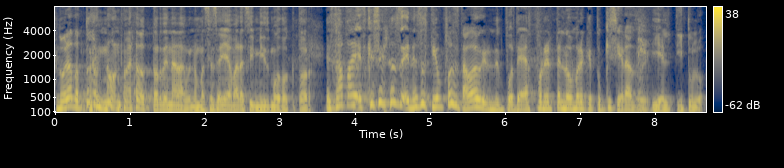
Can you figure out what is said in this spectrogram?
No era doctor. No, no era doctor de nada, güey. Nomás se llamar a sí mismo doctor. Estaba, es que en esos, tiempos estaba, podías ponerte el nombre que tú quisieras güey, y el título.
